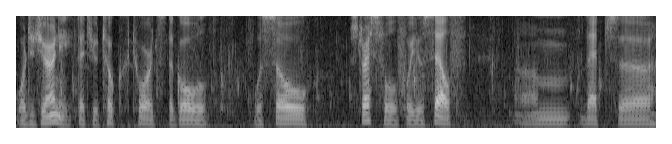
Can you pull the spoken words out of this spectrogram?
or the journey that you took towards the goal was so stressful for yourself um, that uh,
